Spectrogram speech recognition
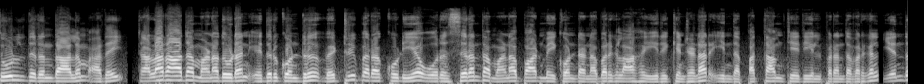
சூழ்ந்திருந்தாலும் அதை தளராத மனதுடன் எதிர்கொண்டு வெற்றி பெறக்கூடிய ஒரு சிறந்த மனப்பான்மை கொண்ட நபர்களாக இருக்கின்றனர். இந்த பத்தாம் தேதியில் பிறந்தவர்கள் எந்த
